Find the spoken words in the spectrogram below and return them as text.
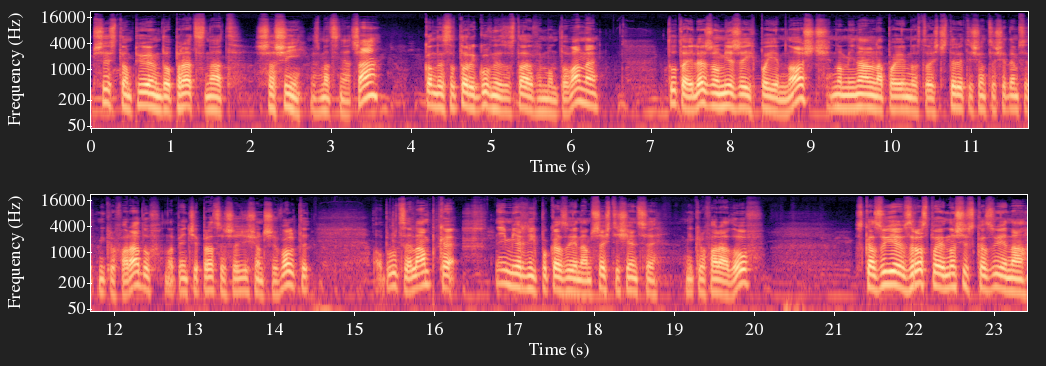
Przystąpiłem do prac nad chassis wzmacniacza. Kondensatory główne zostały wymontowane. Tutaj leżą, mierzę ich pojemność. Nominalna pojemność to jest 4700 mikrofaradów, napięcie pracy 63 V. Obrócę lampkę i miernik pokazuje nam 6000 mikrofaradów. Wskazuje, wzrost pojemności wskazuje na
